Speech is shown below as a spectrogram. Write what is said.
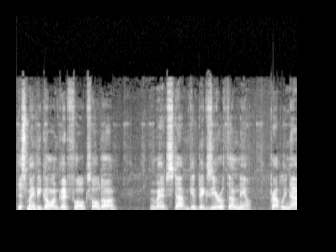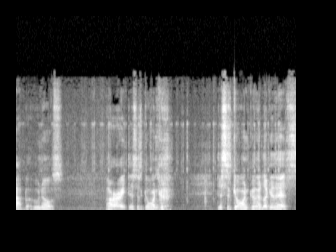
This might be going good, folks. Hold on. We might have to stop and get a big zero thumbnail. Probably not, but who knows. Alright, this is going good. This is going good. Look at this.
